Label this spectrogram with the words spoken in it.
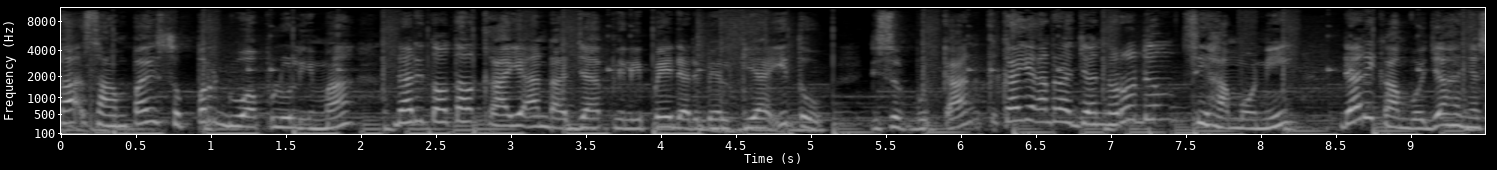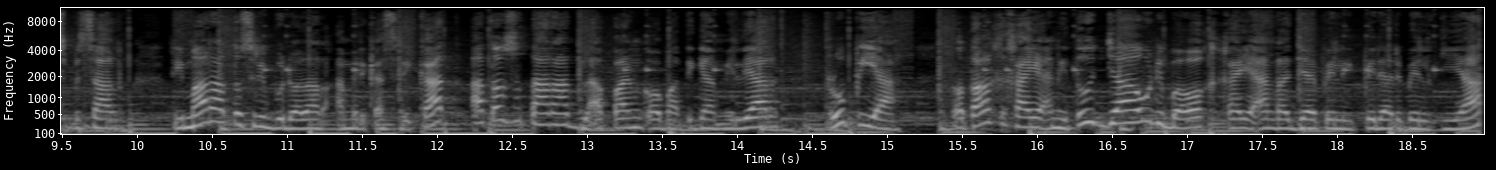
tak sampai super 25 dari total kekayaan Raja Felipe dari Belgia itu. Disebutkan kekayaan Raja Norodom Sihamoni dari Kamboja hanya sebesar 500 ribu dolar Amerika Serikat atau setara 8,3 miliar rupiah. Total kekayaan itu jauh di bawah kekayaan Raja Felipe dari Belgia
